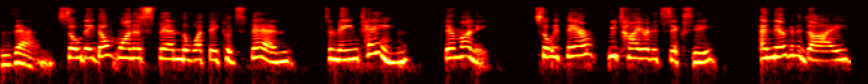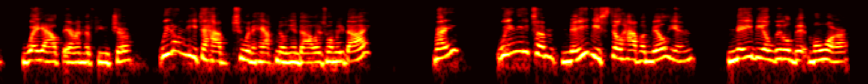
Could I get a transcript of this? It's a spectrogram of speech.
than. So they don't want to spend the what they could spend to maintain their money. So if they're retired at 60 and they're going to die way out there in the future, we don't need to have two and a half million dollars when we die, right? We need to maybe still have a million, maybe a little bit more,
